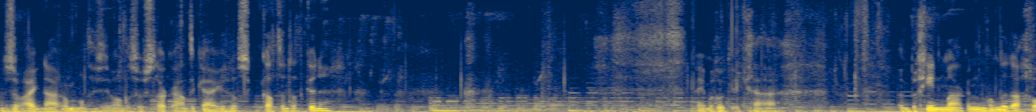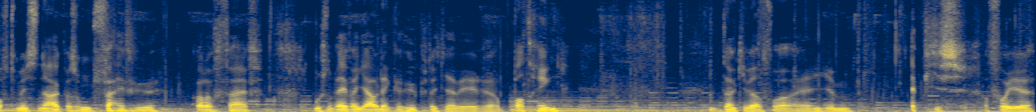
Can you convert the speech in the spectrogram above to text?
Dan zwaai ik naar hem, want hij zit altijd zo strak aan te kijken zoals katten dat kunnen. Nee, maar goed, ik ga een begin maken van de dag. Of tenminste, nou, ik was om vijf uur, kwart over vijf. Moest nog even aan jou denken, Huub, dat jij weer eh, op pad ging. Dankjewel voor eh, je appjes of voor je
